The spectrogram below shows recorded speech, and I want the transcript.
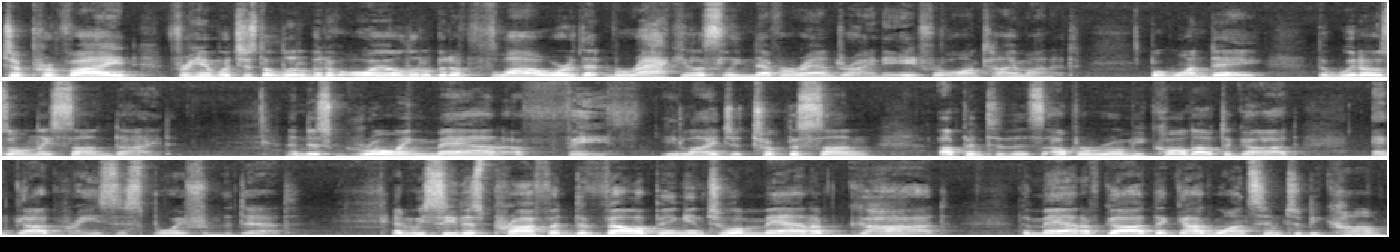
to provide for him with just a little bit of oil, a little bit of flour that miraculously never ran dry, and he ate for a long time on it. But one day, the widow's only son died, and this growing man of faith, Elijah, took the son up into this upper room. He called out to God, and God raised this boy from the dead. And we see this prophet developing into a man of God, the man of God that God wants him to become.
